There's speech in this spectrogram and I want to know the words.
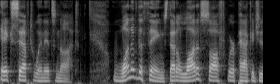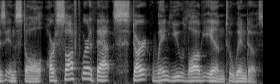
except when it's not. One of the things that a lot of software packages install are software that start when you log in to Windows.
